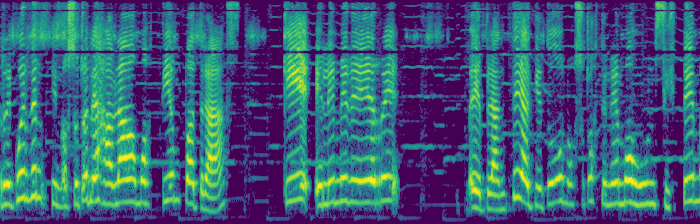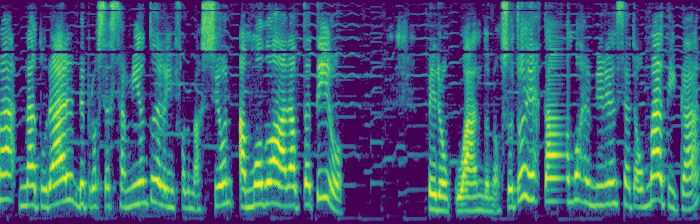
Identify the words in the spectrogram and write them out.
Recuerden que nosotros les hablábamos tiempo atrás que el MDR eh, plantea que todos nosotros tenemos un sistema natural de procesamiento de la información a modo adaptativo. Pero cuando nosotros estamos en vivencia traumática,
